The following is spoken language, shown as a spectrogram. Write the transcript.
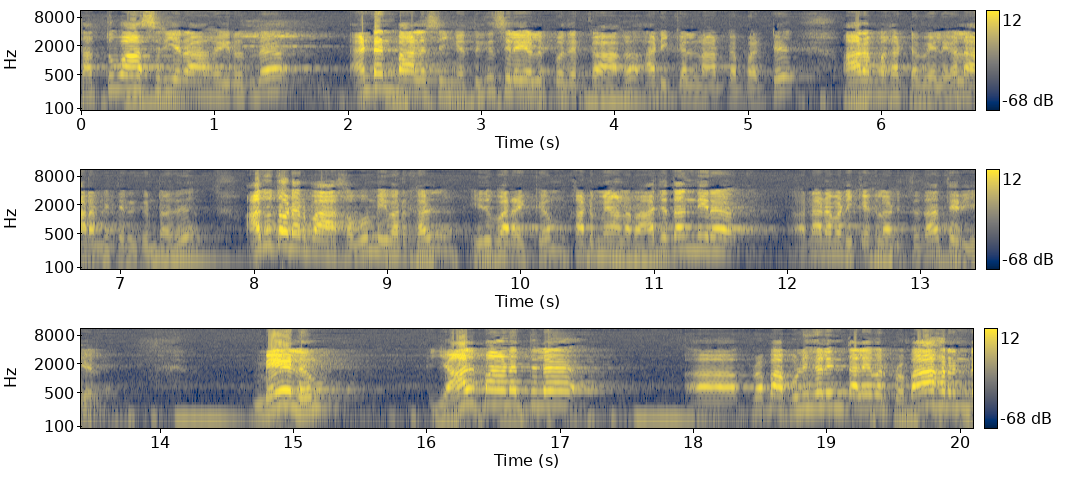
தத்துவாசிரியராக இருந்த அண்டன் பாலசிங்கத்துக்கு சிலை எழுப்பதற்காக அடிக்கல் நாட்டப்பட்டு ஆரம்பகட்ட வேலைகள் ஆரம்பித்திருக்கின்றது. அது தொடர்பாகவும் இவர்கள் இதுவரைக்கும் கடுமையான ராஜதந்திர நடவடிக்கைகள் எடுத்ததா தெரியல. மேலும் யாழ்ப்பாணத்தில் பிரபா புலிகளின் தலைவர் பிரபாகரன்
